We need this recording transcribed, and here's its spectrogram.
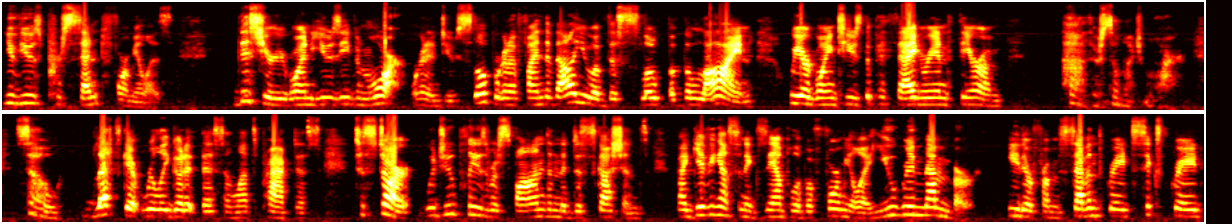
You've used percent formulas. This year, you're going to use even more. We're going to do slope. We're going to find the value of the slope of the line we are going to use the Pythagorean theorem. Oh, there's so much more. So let's get really good at this and let's practice. To start, would you please respond in the discussions by giving us an example of a formula you remember either from seventh grade, sixth grade,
